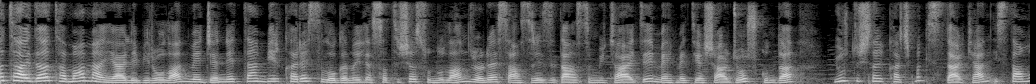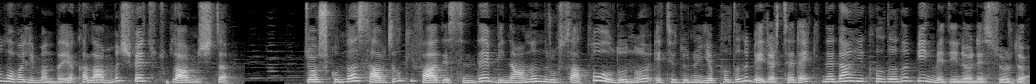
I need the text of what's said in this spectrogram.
Hatay'da tamamen yerli bir olan ve cennetten bir kare sloganıyla satışa sunulan Rönesans Rezidansı müteahhidi Mehmet Yaşar Coşkun da yurt dışına kaçmak isterken İstanbul Havalimanı'nda yakalanmış ve tutuklanmıştı. Coşkun'da savcılık ifadesinde binanın ruhsatlı olduğunu, etüdünün yapıldığını belirterek neden yıkıldığını bilmediğini öne sürdü.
